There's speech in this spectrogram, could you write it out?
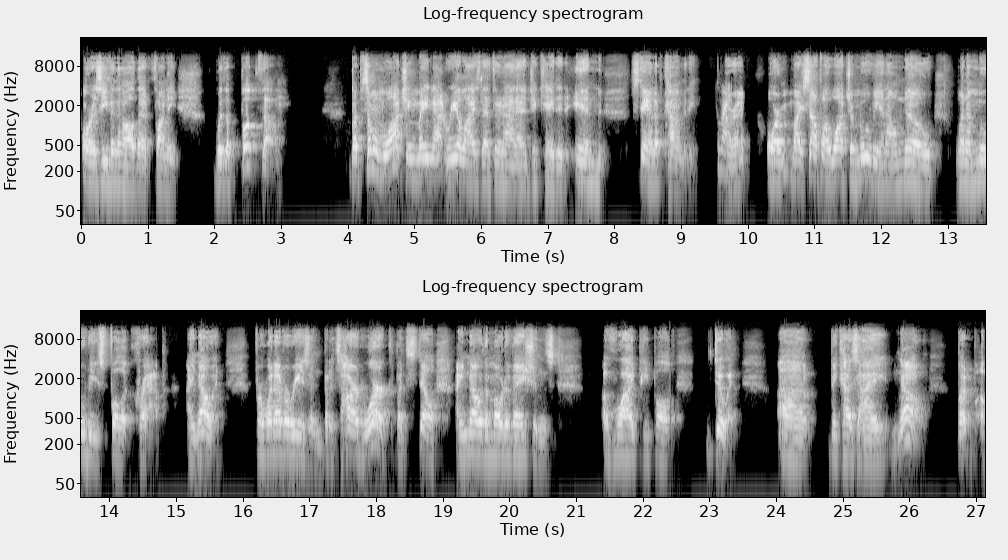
or is even all that funny. With a book, though, but someone watching may not realize that they're not educated in stand up comedy. Right. All right. Or myself, I'll watch a movie and I'll know when a movie's full of crap. I know it for whatever reason, but it's hard work. But still, I know the motivations of why people do it uh, because I know. But a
